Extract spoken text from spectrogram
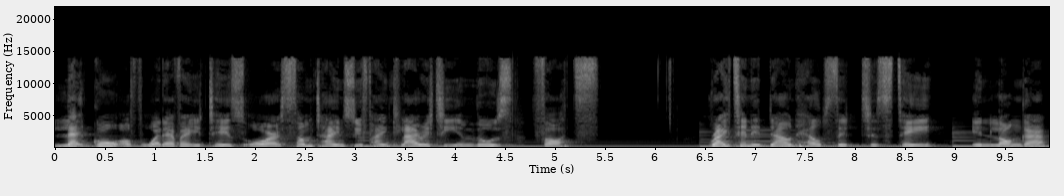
let go of whatever it is, or sometimes you find clarity in those thoughts. Writing it down helps it to stay in longer.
